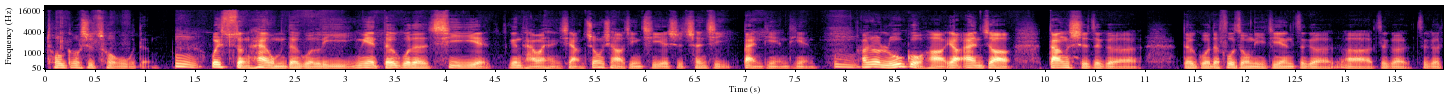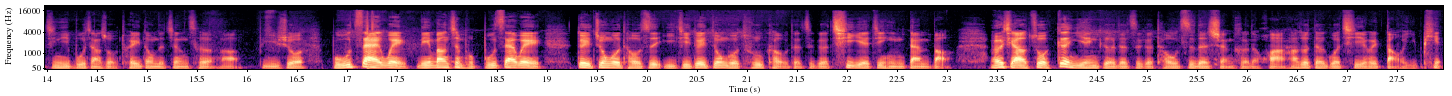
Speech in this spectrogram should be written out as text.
脱钩是错误的，嗯，会损害我们德国利益。因为德国的企业跟台湾很像，中小型企业是撑起半天天。嗯，他说，如果哈要按照当时这个。德国的副总理兼这个呃这个这个经济部长所推动的政策啊，比如说不再为联邦政府不再为对中国投资以及对中国出口的这个企业进行担保，而且要做更严格的这个投资的审核的话，他说德国企业会倒一片。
